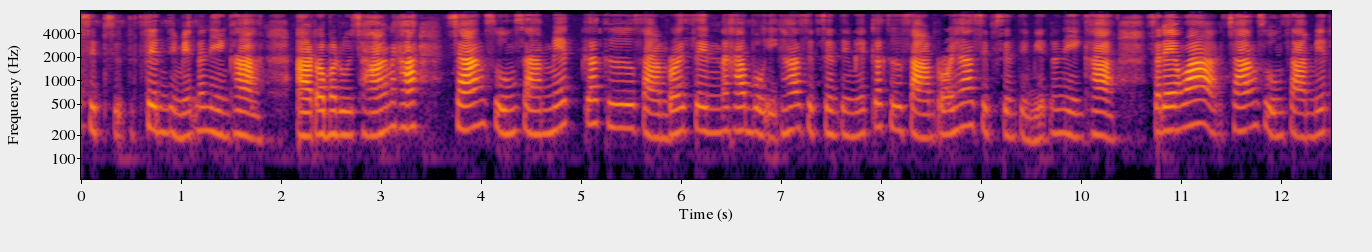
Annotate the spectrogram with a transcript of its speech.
210 เซนติเมตรนั่นเองค่ะเรามาดูช้างนะคะ ช้างสูง 3 เมตรก็คือ 300 เซนนะคะ บวกอีก 50 เซนติเมตรก็คือ 350 เซนติเมตรนั่นเองค่ะ แสดงว่าช้างสูง 3 เมตร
